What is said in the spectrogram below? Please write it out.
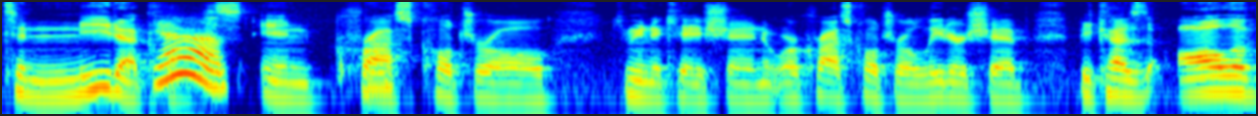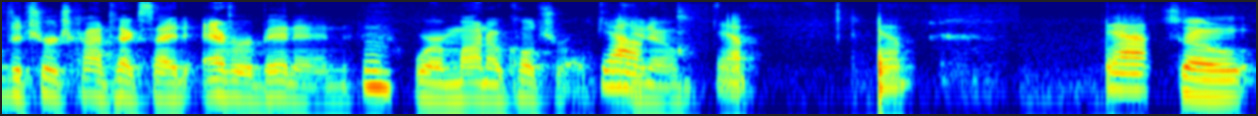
to need a class yeah. in cross cultural communication or cross cultural leadership because all of the church contexts I'd ever been in mm. were monocultural. Yeah. You know. Yep. Yep. Yeah. So,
